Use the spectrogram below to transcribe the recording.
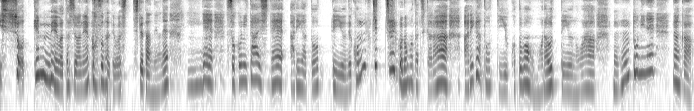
一生懸命私はね、子育てをしてたんだよね。で、そこに対してありがとうっていうね、こんなちっちゃい子供たちからありがとうっていう言葉をもらうっていうのは、もう本当にね、なんか、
